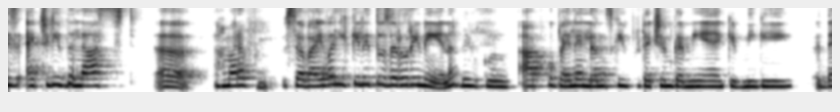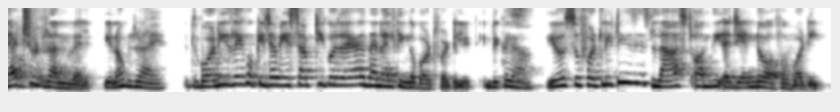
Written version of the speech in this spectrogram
is actually the last uh, हमारा सर्वाइवल के लिए तो जरूरी नहीं है ना बिल्कुल आपको पहले लंग्स की प्रोटेक्शन करनी है किडनी की that oh. should run well you know? Right. The body is like okay jab ye sab theek ho jayega then i'll think about fertility. Because yeah. you know so fertility is last on the agenda of a body.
